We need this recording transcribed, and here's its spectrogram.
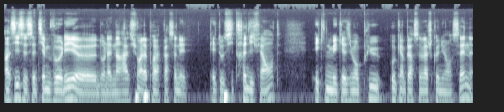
Ainsi, ce septième volet, euh, dont la narration à la première personne est, est aussi très différente, et qui ne met quasiment plus aucun personnage connu en scène,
